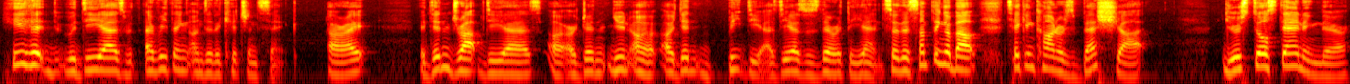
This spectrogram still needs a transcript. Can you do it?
He hit with Diaz with everything under the kitchen sink. All right. It didn't drop Diaz or, or didn't you know or didn't beat Diaz. Diaz was there at the end. So there's something about taking Conor's best shot. You're still standing there,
